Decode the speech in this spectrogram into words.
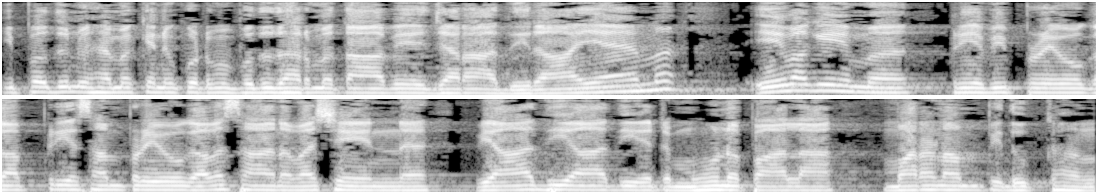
ඉපදුණු හැම කෙනෙකුටම පොදු ධර්මතාවයේ ජරා දිරා යෑම, ඒ වගේම ප්‍රිය විප්‍රයෝග, අප්‍රිය සංප්‍රයෝග අවසාන වශයෙන් ව්‍යාධි ආදියට මුහුණ පාලා මරණම්පි දුක්ඛං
